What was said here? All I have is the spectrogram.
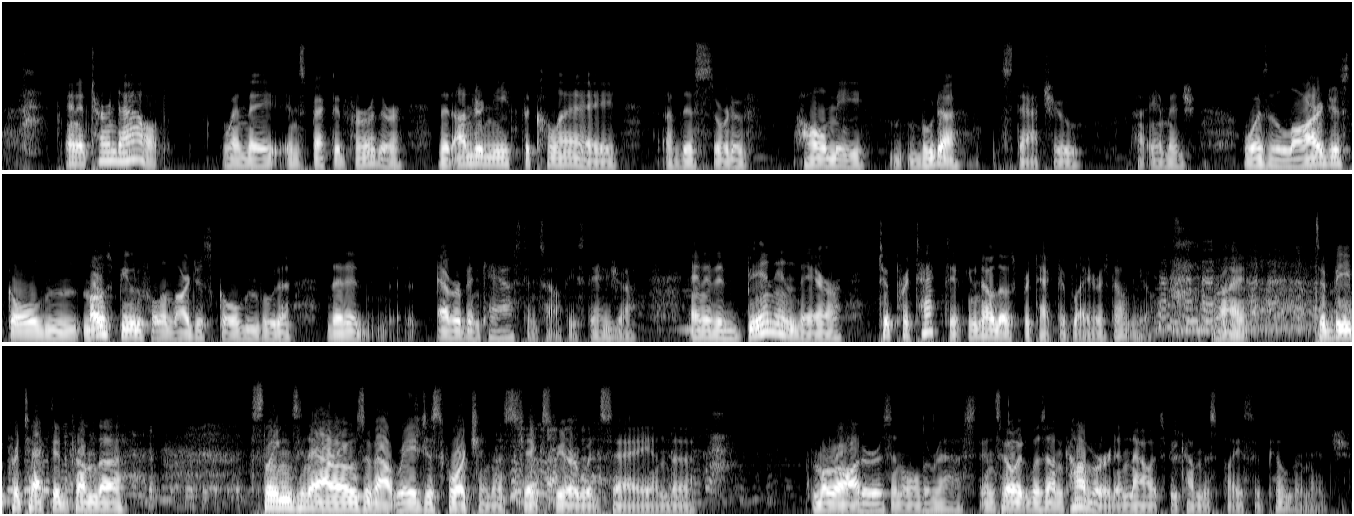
And it turned out, when they inspected further, that underneath the clay of this sort of homey Buddha statue uh, image was the largest golden, most beautiful and largest golden Buddha that had ever been cast in Southeast Asia. And it had been in there to protect it. You know those protective layers, don't you? right? To be protected from the slings and arrows of outrageous fortune, as Shakespeare would say, and the marauders and all the rest. And so it was uncovered, and now it's become this place of pilgrimage.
